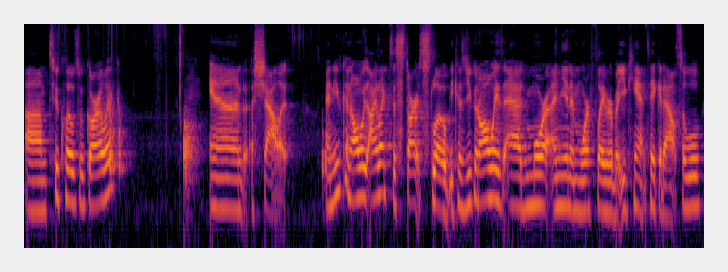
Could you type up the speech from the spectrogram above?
Um, two cloves of garlic and a shallot. And you can always, I like to start slow because you can always add more onion and more flavor, but you can't take it out. So we'll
